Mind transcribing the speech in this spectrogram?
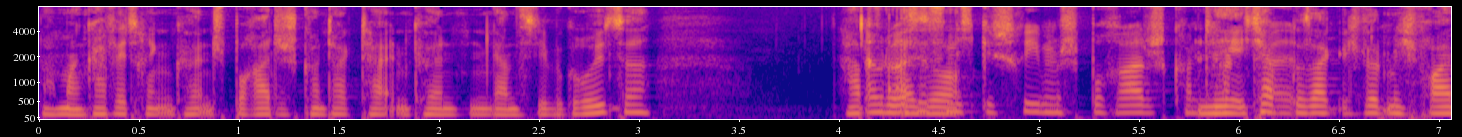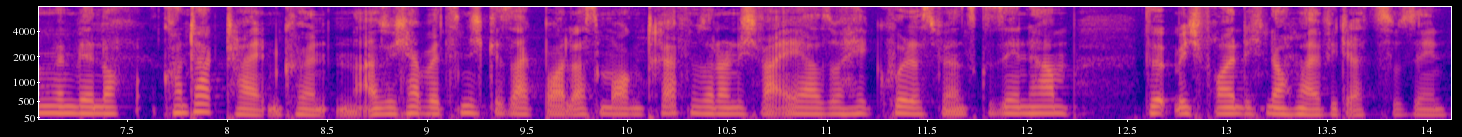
nochmal einen Kaffee trinken könnten, sporadisch Kontakt halten könnten. Ganz liebe Grüße. Hab Aber du hast also, jetzt nicht geschrieben, sporadisch Kontakt. Nee, ich habe gesagt, ich würde mich freuen, wenn wir noch Kontakt halten könnten. Also ich habe jetzt nicht gesagt, boah, lass morgen treffen, sondern ich war eher so, hey, cool, dass wir uns gesehen haben. Würde mich freuen, dich nochmal wiederzusehen.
